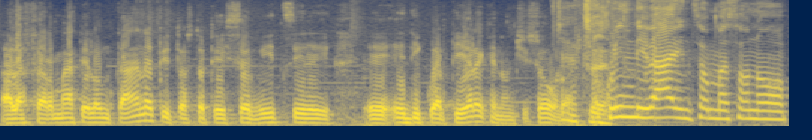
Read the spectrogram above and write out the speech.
alle fermate lontane piuttosto che i servizi e, e di quartiere che non ci sono. Certo. Certo. Quindi vari insomma sono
